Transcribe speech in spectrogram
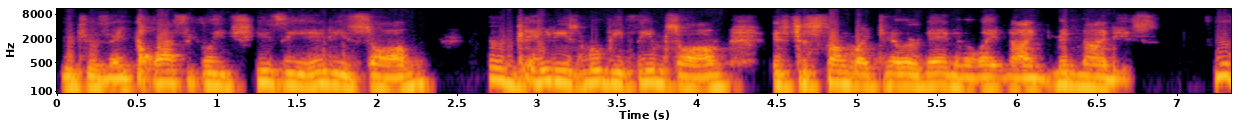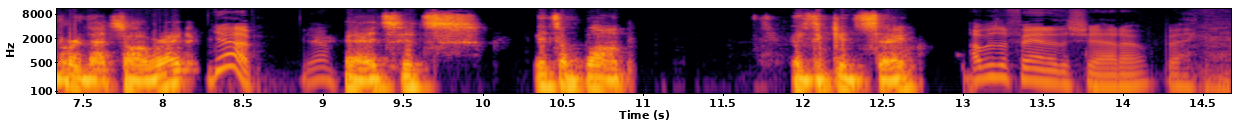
which is a classically cheesy 80s song, 80s movie theme song. It's just sung by Taylor Dayne in the late nine, mid 90s. You've heard that song, right? Yeah, Yeah, it's it's it's a bop, as the kids say. I was a fan of the Shadow back then.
